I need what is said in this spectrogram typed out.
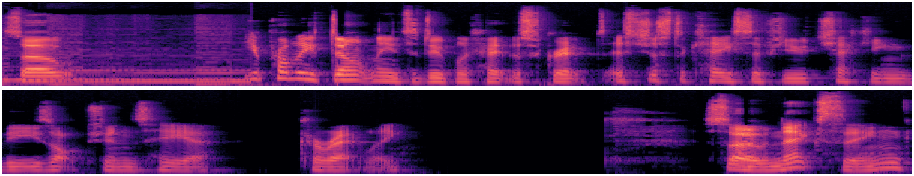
So you probably don't need to duplicate the script. It's just a case of you checking these options here correctly. So next thing,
